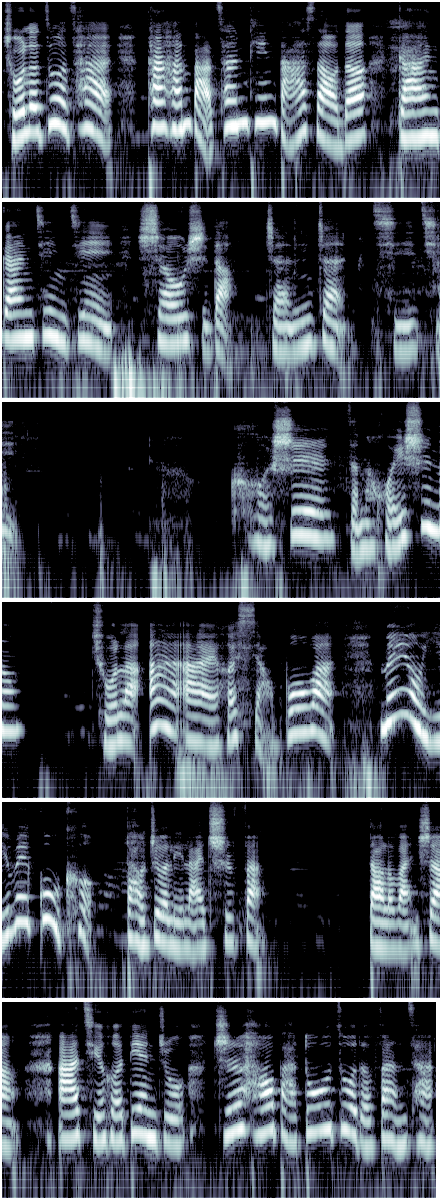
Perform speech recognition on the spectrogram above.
除了做菜，他还把餐厅打扫得干干净净，收拾得整整齐齐。可是怎么回事呢？除了爱爱和小波外，没有一位顾客到这里来吃饭。到了晚上，阿奇和店主只好把多做的饭菜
